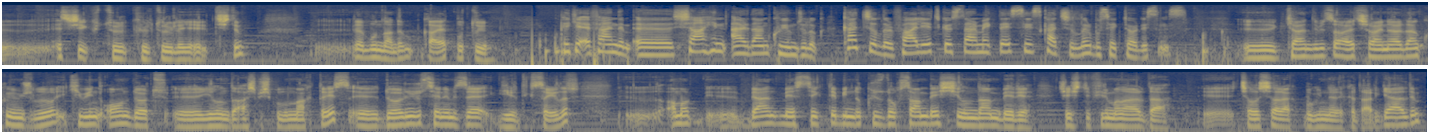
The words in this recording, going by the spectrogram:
Eskişehir kültür, kültürüyle yetiştim. E, ve bundan da gayet mutluyum. Peki efendim e, Şahin Erden Kuyumculuk kaç yıldır faaliyet göstermekte? Siz kaç yıldır bu sektördesiniz? E, kendimize ait Şahin Erden Kuyumculuğu 2014 e, yılında açmış bulunmaktayız. Dördüncü senemize girdik sayılır. Ama e, ben meslekte 1995 yılından beri çeşitli firmalarda e, çalışarak bugünlere kadar geldim.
